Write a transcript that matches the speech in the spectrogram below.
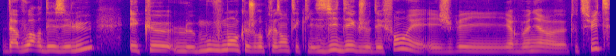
d'avoir des élus et que le mouvement que je représente et que les idées que je défends, et, et je vais y revenir euh, tout de suite,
